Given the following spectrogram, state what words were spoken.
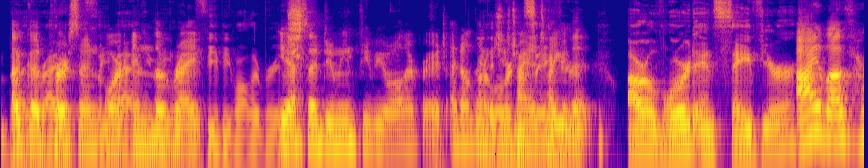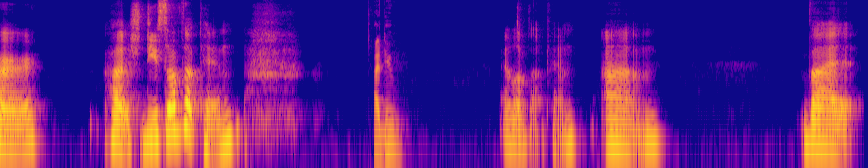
By the good person or in the mean right- Phoebe Waller-Bridge. yes i do mean phoebe waller-bridge i don't think Our that she's Lord trying to tell you that Our Lord and Savior. i love her hush do you still have that pin I do. I love that pin. Um but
